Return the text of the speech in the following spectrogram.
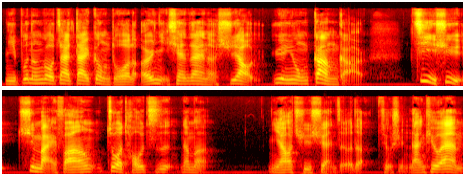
你不能够再贷更多了。而你现在呢，需要运用杠杆继续去买房做投资，那么你要去选择的就是 NQM。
